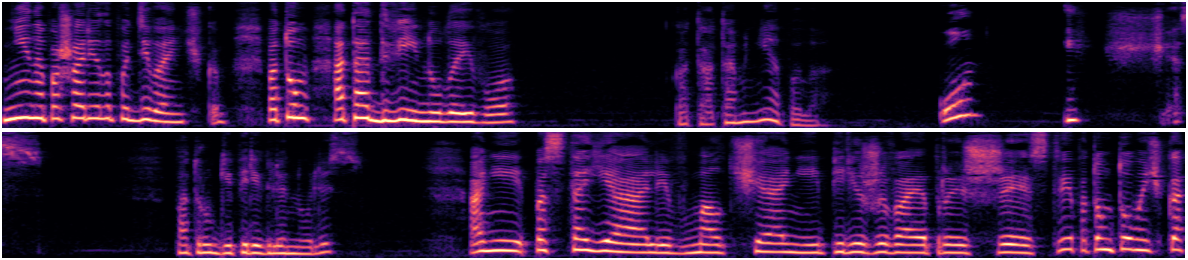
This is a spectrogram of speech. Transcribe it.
Нина пошарила под диванчиком, потом отодвинула его. Кота там не было. Он исчез. Подруги переглянулись. Они постояли в молчании, переживая происшествие. Потом Томочка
